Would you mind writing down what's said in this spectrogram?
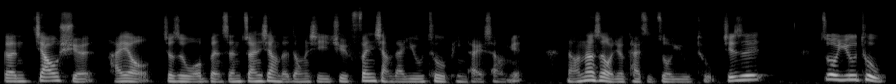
跟教学，还有就是我本身专项的东西去分享在 YouTube 平台上面。然后那时候我就开始做 YouTube，其实做 YouTube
